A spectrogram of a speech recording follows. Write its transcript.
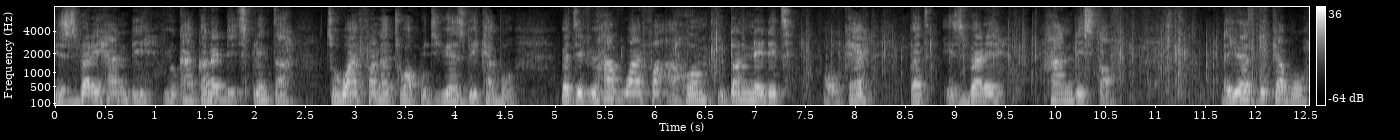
It's very handy. You can connect this printer to Wi-Fi network with USB cable. But if you have Wi-Fi at home you don't need it okay? But it's very handy stuff. The USB cable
